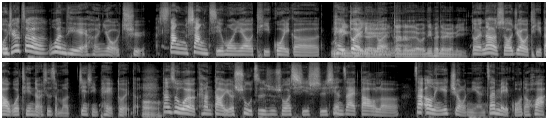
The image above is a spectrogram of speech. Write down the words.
我觉得这个问题也很有趣。上上集我们也有提过一个配对理原论嘛，对对对，稳定配对原理。对，那个时候就有提到过 Tinder 是怎么进行配对的。嗯，但是我有看到一个数字是说，其实现在到了在二零一九年，在美国的话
